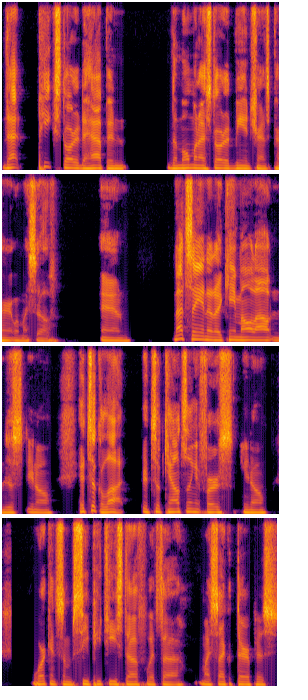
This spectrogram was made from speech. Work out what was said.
that peak started to happen the moment I started being transparent with myself, and not saying that I came all out and just you know, it took a lot. It took counseling at first. You know, working some CPT stuff with uh, my psychotherapist,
